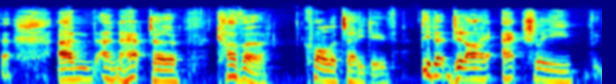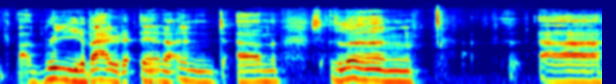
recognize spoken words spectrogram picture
and and had to cover qualitative. Did I, did I actually uh, read about it you know, and um, learn? Uh,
